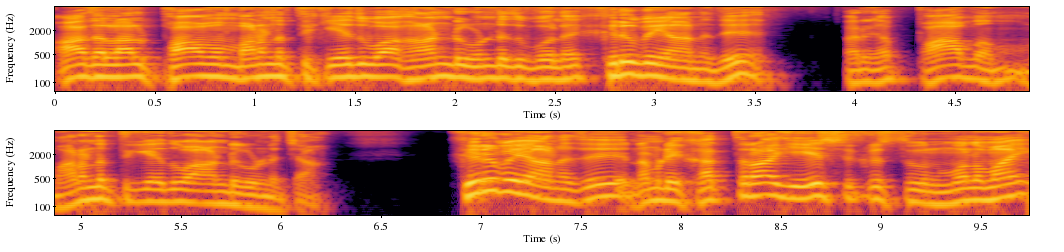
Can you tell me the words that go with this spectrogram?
ஆதலால் பாவம் மரணத்துக்கு ஏதுவாக ஆண்டு கொண்டது போல கிருபையானது பாருங்க பாவம் மரணத்துக்கு ஏதுவாக ஆண்டு கொண்டுச்சான் கிருபையானது நம்முடைய கத்தராகிய இயேசு கிறிஸ்துவின் மூலமாய்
